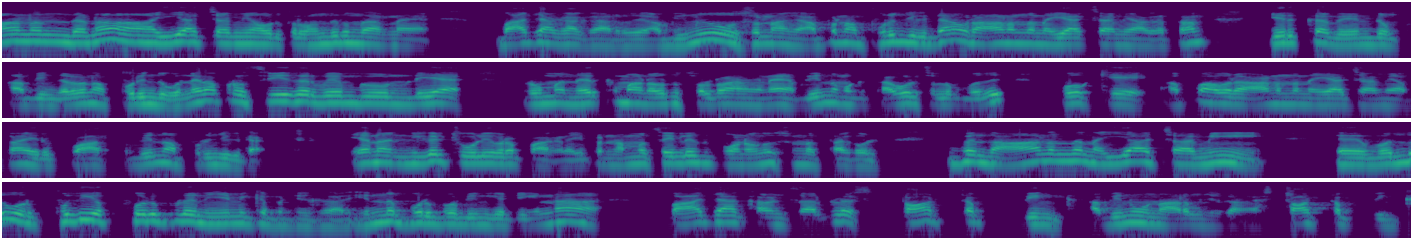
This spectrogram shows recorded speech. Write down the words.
ஆனந்தனா ஐயாச்சாமி ஒருத்தர் வந்திருந்தாருனே பாஜக காரரு அப்படின்னு சொன்னாங்க. அப்ப நான் புரிஞ்சுக்கிட்டேன் அவர் ஆனந்தன் ஐயாச்சாமியாகத்தான் இருக்க வேண்டும் அப்படிங்கறத நான் புரிந்து கொண்டேன். அப்புறம் ஸ்ரீதர் வேம்புனுடைய ரொம்ப நெருக்கமானவர்னு சொல்றாங்கண்ணே அப்படின்னு நமக்கு தகவல் சொல்லும்போது ஓகே அப்போ அவர் ஆனந்தன் ஐயாச்சாமியா தான் இருப்பார் அப்படின்னு நான் புரிஞ்சுக்கிட்டேன். ஏன்னா நிகழ்ச்சி ஒளிபரப்பாகல. இப்ப நம்ம சைட்ல இருந்து போனவங்க சொன்ன தகவல். இப்ப இந்த ஆனந்தன் ஐயாச்சாமி வந்து ஒரு புதிய பொறுப்புல நியமிக்கப்பட்டிருக்கிறார். என்ன பொறுப்பு அப்படின்னு கேட்டீங்கன்னா பாஜகவின் சார்பில் ஸ்டார்ட் அப் விங்க் அப்படின்னு ஒன்று ஆரம்பிச்சிருக்காங்க. ஸ்டார்ட் அப் விங்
